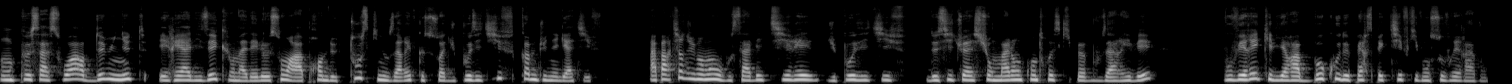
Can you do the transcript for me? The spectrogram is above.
on peut s'asseoir deux minutes et réaliser qu'on a des leçons à apprendre de tout ce qui nous arrive, que ce soit du positif comme du négatif. À partir du moment où vous savez tirer du positif de situations malencontreuses qui peuvent vous arriver, vous verrez qu'il y aura beaucoup de perspectives qui vont s'ouvrir à vous.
